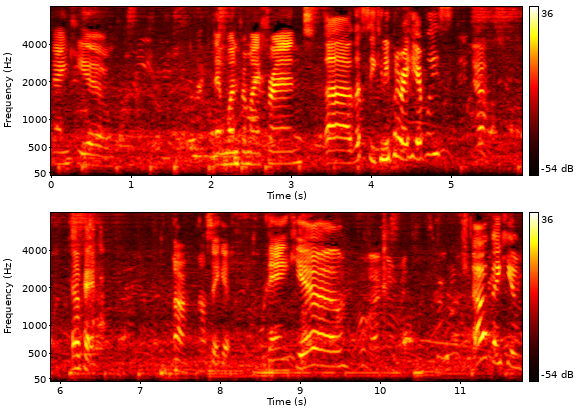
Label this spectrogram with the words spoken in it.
Thank you. And one for my friend. Uh, let's see. Can you put it right here, please? Yeah. Okay. Oh, I'll take it. Thank you. Oh, thank you.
